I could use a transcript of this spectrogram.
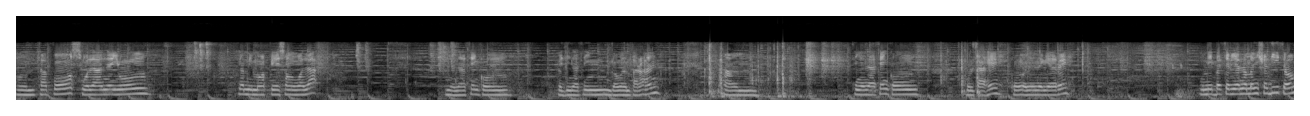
Um, tapos, wala na yung yan, may mga pyesang wala. Tingnan natin kung pwede natin gawan paraan. Um, tingnan natin kung voltahe, kung ano nangyari. May baterya naman siya dito.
